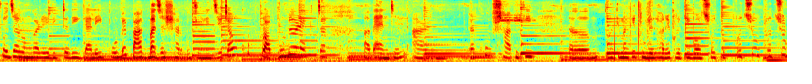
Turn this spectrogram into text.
সোজা গঙ্গার এদিকটা দিয়ে গেলেই পড়বে বাগবাজার সার্বজনীন, যেটাও খুব পপুলার একটা প্যান্ডেল। আর এটা খুব সাবেকি প্রতিমাকে তুলে ধরে প্রতি বছর। তো প্রচুর প্রচুর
